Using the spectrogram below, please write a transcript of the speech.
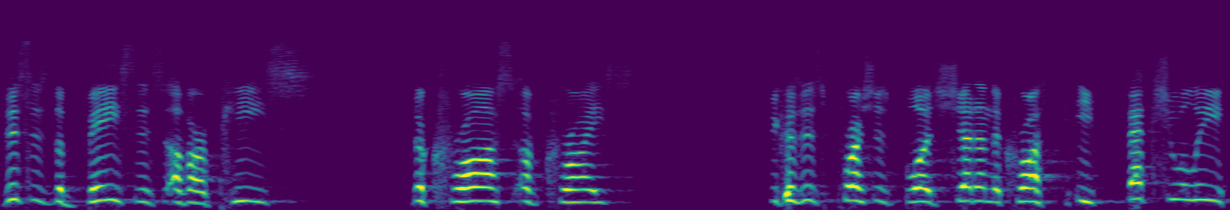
This is the basis of our peace, the cross of Christ. Because his precious blood shed on the cross effectually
